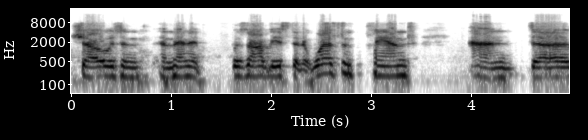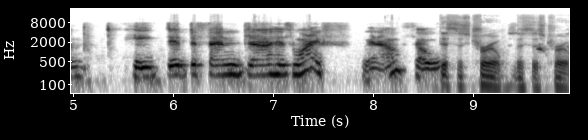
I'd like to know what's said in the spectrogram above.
shows, and and then it was obvious that it wasn't planned, and uh, he did defend uh, his wife. You know, so this is true. This is true.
